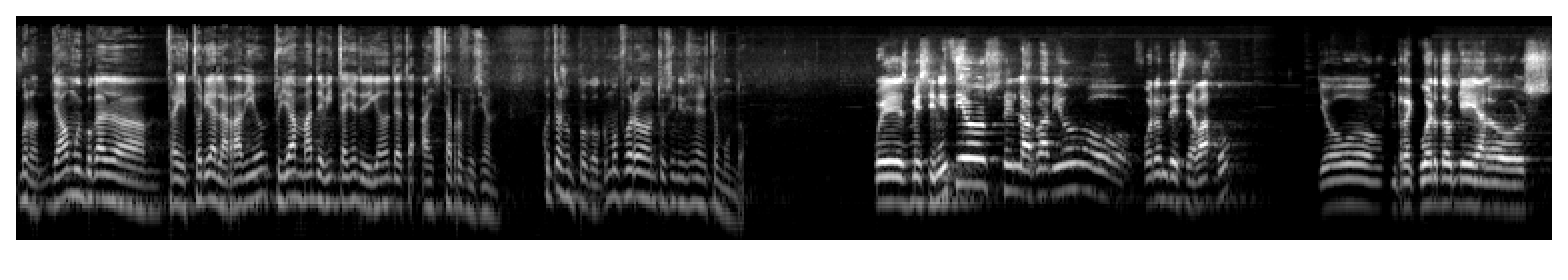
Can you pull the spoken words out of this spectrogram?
bueno, llevamos muy poca uh, trayectoria en la radio, tú llevas más de 20 años dedicándote a esta, a esta profesión. Cuéntanos un poco, ¿cómo fueron tus inicios en este mundo? Pues mis inicios en la radio fueron desde abajo. Yo recuerdo que a los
